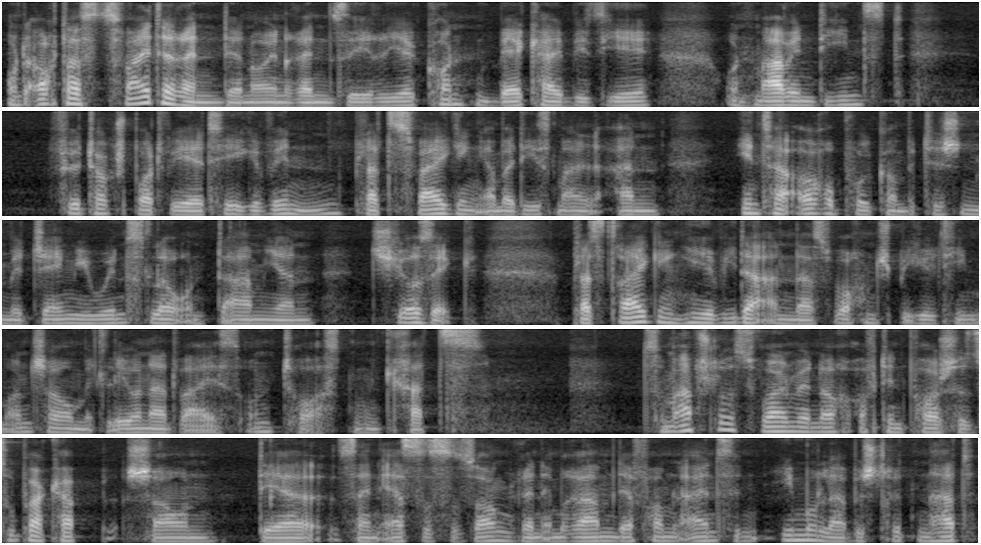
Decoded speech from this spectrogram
Und auch das zweite Rennen der neuen Rennserie konnten Berkay Bezier und Marvin Dienst für Talksport WRT gewinnen. Platz 2 ging aber diesmal an Inter-Europol Competition mit Jamie Winslow und Damian Ciosek. Platz 3 ging hier wieder an das Wochenspiegel-Team Monschau mit Leonhard Weiß und Thorsten Kratz. Zum Abschluss wollen wir noch auf den Porsche Supercup schauen, der sein erstes Saisonrennen im Rahmen der Formel 1 in Imola bestritten hat.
